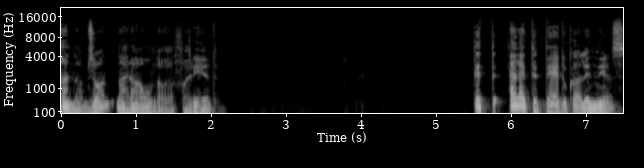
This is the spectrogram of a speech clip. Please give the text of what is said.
Għandna bżonn narawhom dawn l-affarijiet. Għalhekk trid teduka lin-nies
